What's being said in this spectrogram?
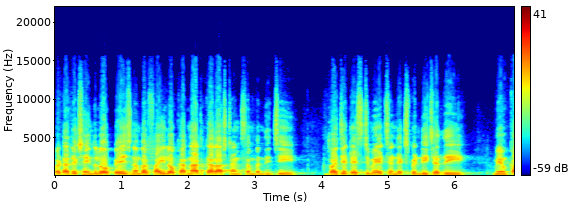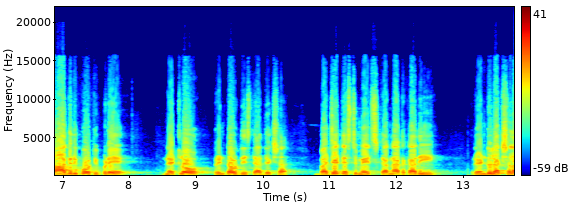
బట్ అధ్యక్ష ఇందులో పేజ్ నెంబర్ ఫైవ్లో కర్ణాటక రాష్ట్రానికి సంబంధించి బడ్జెట్ ఎస్టిమేట్స్ అండ్ ఎక్స్పెండిచర్ది మేము కాగ్ రిపోర్ట్ ఇప్పుడే నెట్లో ప్రింట్అవుట్ తీస్తే అధ్యక్ష బడ్జెట్ ఎస్టిమేట్స్ కర్ణాటకది రెండు లక్షల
